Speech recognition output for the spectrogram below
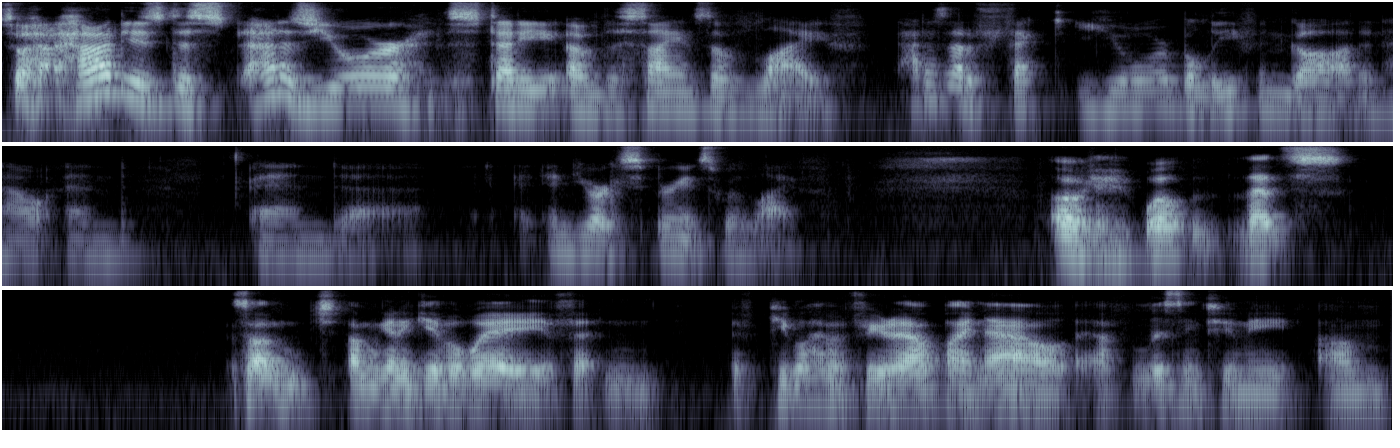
So how does this how does your study of the science of life how does that affect your belief in God and how and and uh, and your experience with life? Okay, well, that's so. I'm I'm gonna give away if if people haven't figured it out by now, listening to me, I'm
